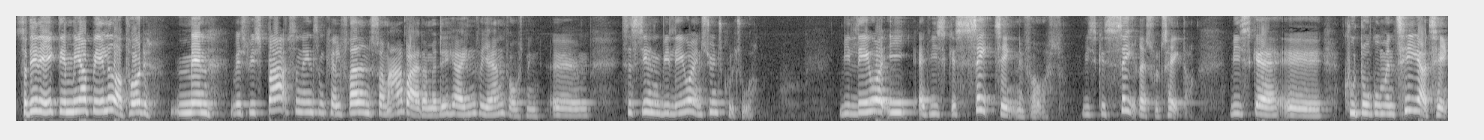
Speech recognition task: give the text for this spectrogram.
så det er det ikke, det er mere billeder på det. Men hvis vi spørger sådan en som Kjeld Freden, som arbejder med det her inden for hjerneforskning, øh, så siger han, at vi lever i en synskultur. Vi lever i, at vi skal se tingene for os. Vi skal se resultater. Vi skal øh, kunne dokumentere ting.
